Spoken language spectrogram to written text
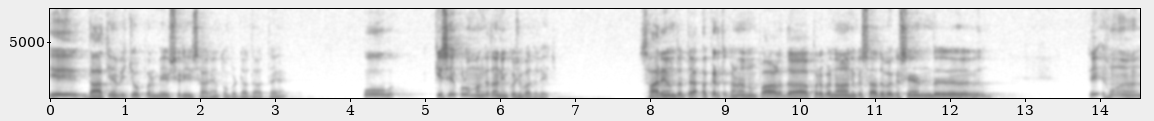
ਇਹ ਦਾਤਿਆਂ ਵਿੱਚੋਂ ਪਰਮੇਸ਼ਰ ਹੀ ਸਾਰਿਆਂ ਤੋਂ ਵੱਡਾ ਦਾਤਾ ਹੈ। ਉਹ ਕਿਸੇ ਕੋਲੋਂ ਮੰਗਦਾ ਨਹੀਂ ਕੁਝ ਬਦਲੇ 'ਚ। ਸਾਰਿਆਂ ਨੂੰ ਦਿੱਤਾ, ਅਕਰਤ ਕਣਾ ਨੂੰ ਪਾਲਦਾ, ਪ੍ਰਭ ਨਾਨਕ ਸਦ ਬਖਸ਼ਿੰਦ ਤੇ ਹੁਣ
